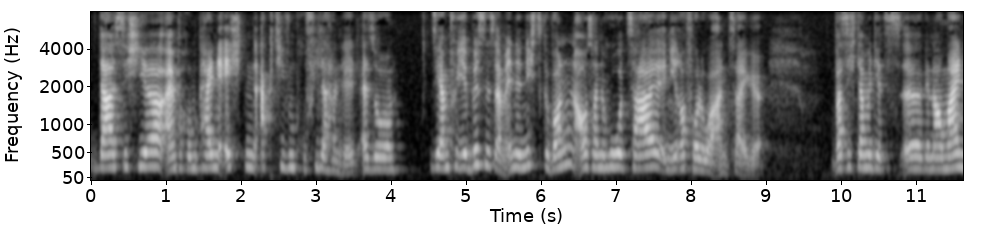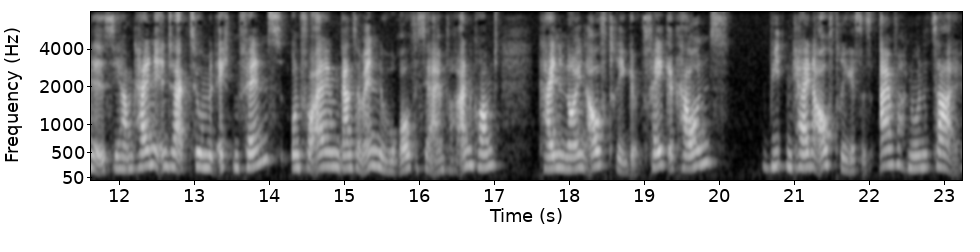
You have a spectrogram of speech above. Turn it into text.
Da es sich hier einfach um keine echten aktiven Profile handelt. Also sie haben für ihr Business am Ende nichts gewonnen, außer eine hohe Zahl in ihrer Follower-Anzeige. Was ich damit jetzt äh, genau meine, ist, sie haben keine Interaktion mit echten Fans und vor allem ganz am Ende, worauf es ja einfach ankommt, keine neuen Aufträge. Fake-Accounts bieten keine Aufträge, es ist einfach nur eine Zahl.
